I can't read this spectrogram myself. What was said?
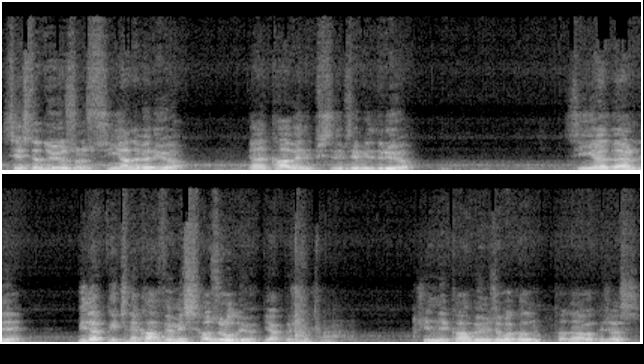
sesle duyuyorsunuz. Sinyal veriyor. Yani kahvenin piştiğini bize bildiriyor. Sinyal verdi. Bir dakika içinde kahvemiz hazır oluyor yaklaşık. Şimdi kahvemize bakalım. Tadına bakacağız.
